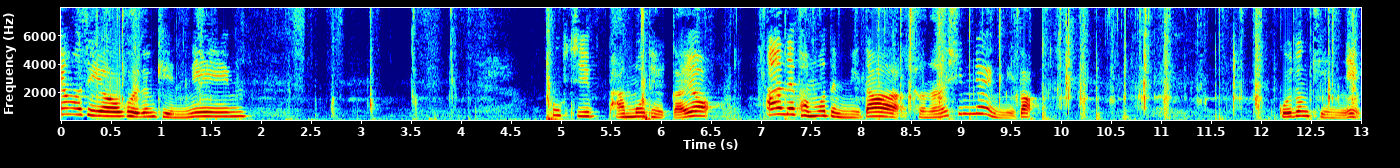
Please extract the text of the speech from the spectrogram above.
안녕하세요, 골든키님. 혹시 반모 될까요? 아, 네, 반모 됩니다. 저는 10년입니다. 골든키님.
